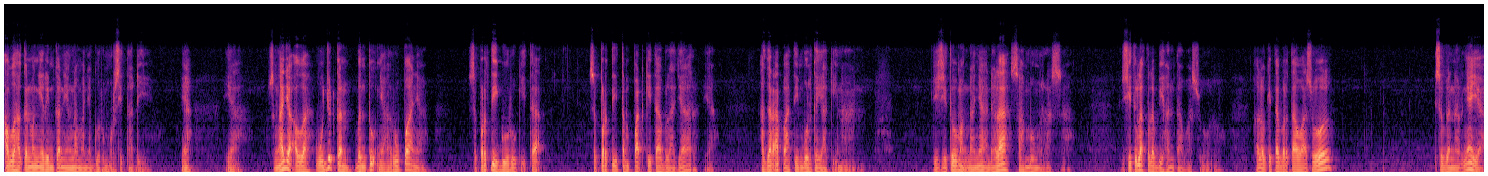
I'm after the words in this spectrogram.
Allah akan mengirimkan yang namanya guru mursid tadi. Ya. Ya. Sengaja Allah wujudkan bentuknya, rupanya seperti guru kita, seperti tempat kita belajar, ya. Agar apa? Timbul keyakinan di situ maknanya adalah sambung rasa. Di situlah kelebihan tawasul. Kalau kita bertawasul, sebenarnya ya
